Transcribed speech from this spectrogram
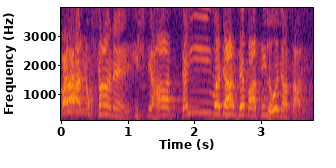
बड़ा नुकसान है। इश्तिहाद कई वजह से बातिल हो जाता है।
